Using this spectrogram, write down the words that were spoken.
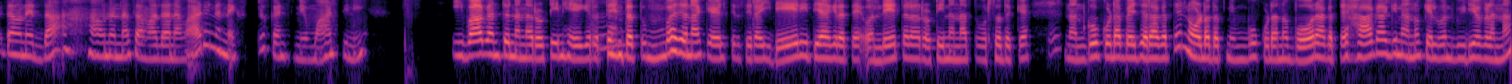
ಬಟ್ ಅವನೆದ್ದ ಅವನನ್ನು ಸಮಾಧಾನ ಮಾಡಿ ನಾನು ನೆಕ್ಸ್ಟು ಕಂಟಿನ್ಯೂ ಮಾಡ್ತೀನಿ. ಇವಾಗಂತೂ ನನ್ನ ರೊಟೀನ್ ಹೇಗಿರುತ್ತೆ ಅಂತ ತುಂಬ ಜನ ಕೇಳ್ತಿರ್ತೀರ. ಇದೇ ರೀತಿಯಾಗಿರುತ್ತೆ. ಒಂದೇ ಥರ ರೊಟೀನನ್ನು ತೋರಿಸೋದಕ್ಕೆ ನನಗೂ ಕೂಡ ಬೇಜಾರಾಗುತ್ತೆ. ನೋಡೋದಕ್ಕೆ ನಿಮಗೂ ಕೂಡ ಬೋರ್ ಆಗುತ್ತೆ. ಹಾಗಾಗಿ ನಾನು ಕೆಲವೊಂದು ವೀಡಿಯೋಗಳನ್ನು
